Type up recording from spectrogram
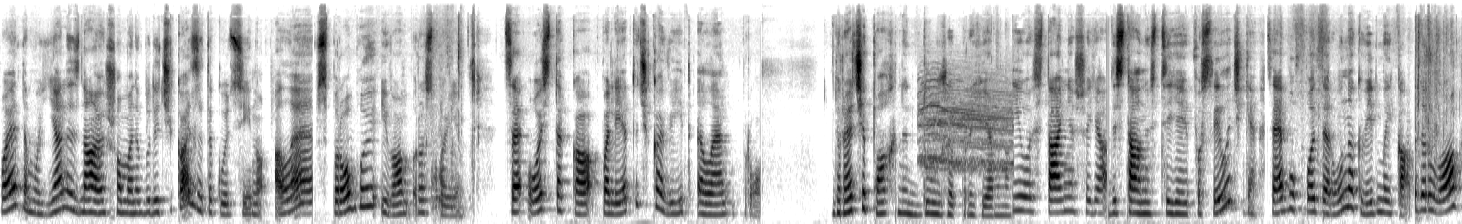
Поэтому я не знаю, що мене буде чекати за таку ціну, але спробую і вам розповім. Це ось така палеточка від Elen Pro. До речі, пахне дуже приємно. І останнє, що я дістану з цієї посилочки, це був подарунок від майка. Подарував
